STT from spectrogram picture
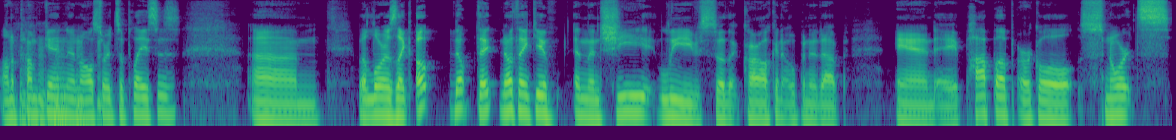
on a pumpkin and all sorts of places. Um, but Laura's like, "Oh, nope, th- no, thank you," and then she leaves so that Carl can open it up. And a pop-up Urkel snorts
